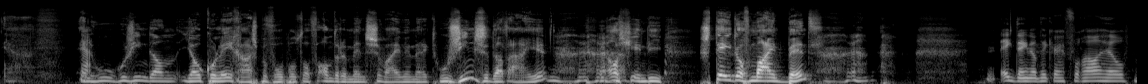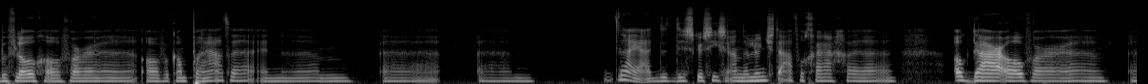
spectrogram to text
En Ja. hoe, hoe zien dan jouw collega's bijvoorbeeld of andere mensen waar je mee merkt, hoe zien ze dat aan je? Als je in die state of mind bent. Ik denk dat ik er vooral heel bevlogen over, over kan praten. En ehm, eh, ehm, nou ja, de discussies aan de lunchtafel graag eh, ook daarover eh, eh,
